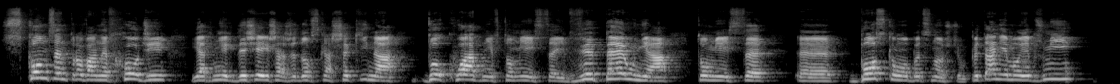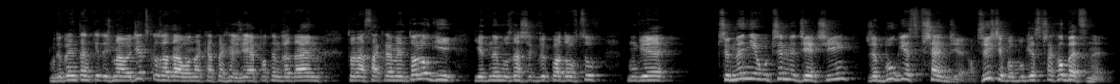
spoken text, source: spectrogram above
skoncentrowane wchodzi, jak niegdysiejsza żydowska szekina, dokładnie w to miejsce i wypełnia to miejsce e, boską obecnością. Pytanie moje brzmi, gdy pamiętam, kiedyś małe dziecko zadało na katechezie, ja potem zadałem to na sakramentologii jednemu z naszych wykładowców. Mówię, czy my nie uczymy dzieci, że Bóg jest wszędzie? Oczywiście, bo Bóg jest wszechobecny.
